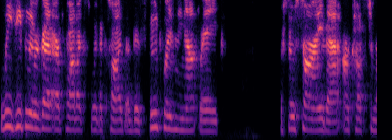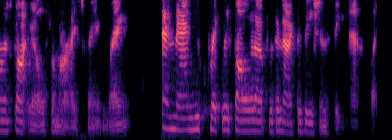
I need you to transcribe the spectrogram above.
we deeply regret our products were the cause of this food poisoning outbreak we're so sorry that our customers got ill from our ice cream, right? And then you quickly follow it up with an activation statement. Like,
